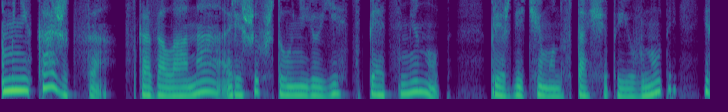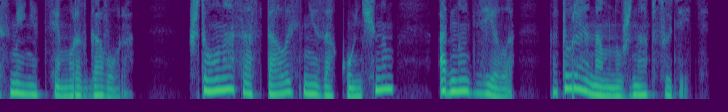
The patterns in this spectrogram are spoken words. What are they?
«Мне кажется», — сказала она, решив, что у нее есть пять минут, прежде чем он втащит ее внутрь и сменит тему разговора, что у нас осталось незаконченным одно дело, которое нам нужно обсудить.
